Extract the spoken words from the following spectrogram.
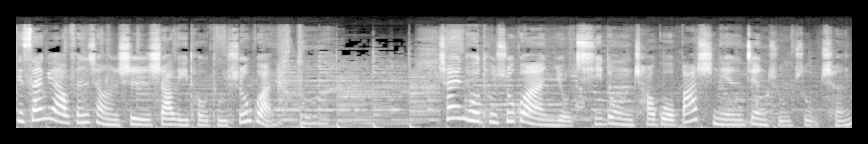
第三个要分享的是沙梨头图书馆。沙梨头图书馆有七栋超过八十年的建筑组成。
